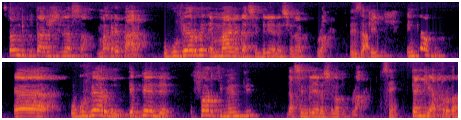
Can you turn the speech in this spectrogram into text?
São deputados de nação. Mas repara, o governo emana da Assembleia Nacional Popular. Exato. Okay? Então, uh, o governo depende fortemente da Assembleia Nacional Popular. Sim. Tem que aprovar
